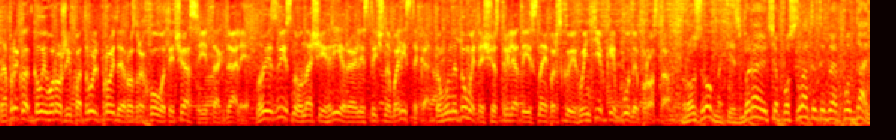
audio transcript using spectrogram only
Наприклад, коли ворожий патруль пройде, розраховувати час і так далі. Ну і звісно, у нашій грі реалістична балістика. Тому не думайте, що стріляти із снайперської гвинтівки буде просто. Розробники збираються послати тебе подалі,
